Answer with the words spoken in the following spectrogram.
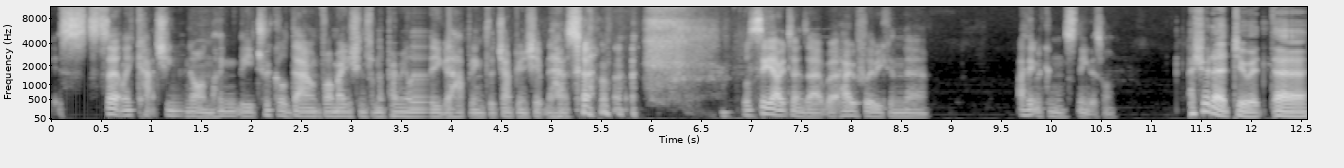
it's certainly catching on. I think the trickle down formations from the Premier League are happening to the Championship now. So we'll see how it turns out. But hopefully we can. Uh, I think we can sneak this one. I should add to it. Uh,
